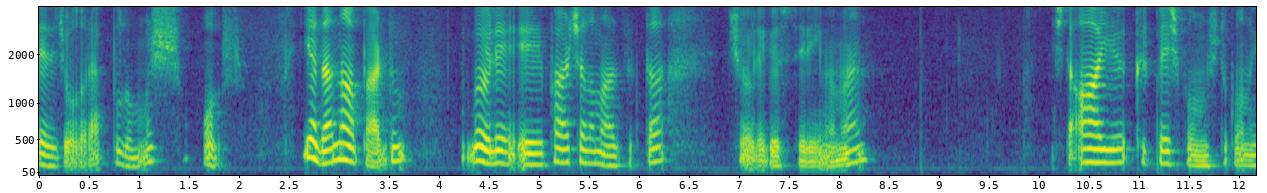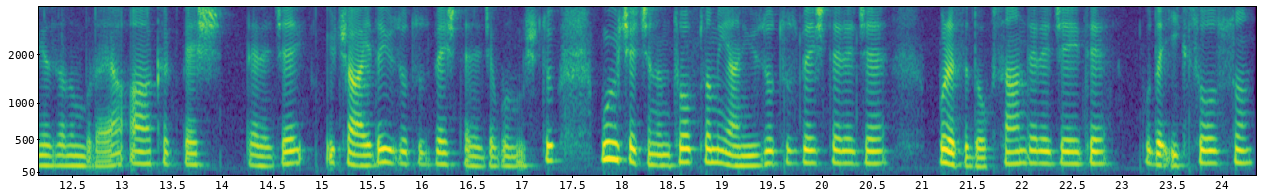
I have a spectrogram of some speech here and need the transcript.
derece olarak bulunmuş olur. Ya da ne yapardım? Böyle e, parçalamazdık da şöyle göstereyim hemen. İşte A'yı 45 bulmuştuk. Onu yazalım buraya. A 45 derece. 3A'yı da 135 derece bulmuştuk. Bu üç açının toplamı yani 135 derece. Burası 90 dereceydi. Bu da X olsun.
